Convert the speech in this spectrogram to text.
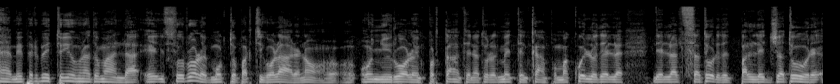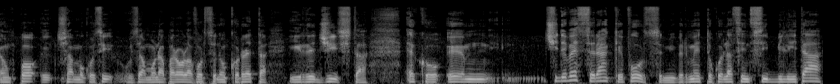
Eh, mi permetto io una domanda, il suo ruolo è molto particolare, no? ogni ruolo è importante naturalmente in campo, ma quello del, dell'alzatore, del palleggiatore è un po', eh, diciamo così, usiamo una parola forse non corretta, il regista. Ecco, ehm, ci deve essere anche forse, mi permetto, quella sensibilità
